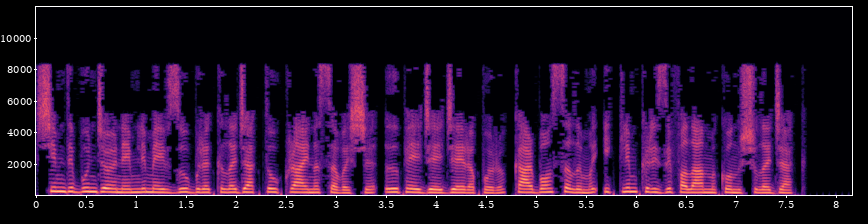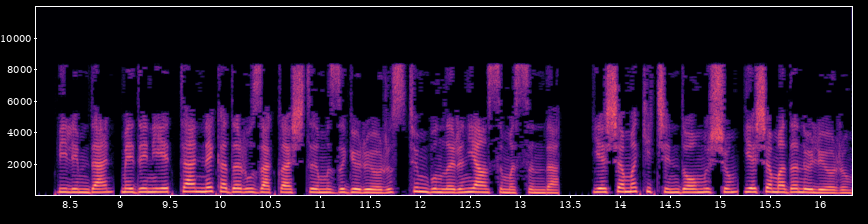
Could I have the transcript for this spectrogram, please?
Şimdi bunca önemli mevzu bırakılacak da Ukrayna Savaşı, IPCC raporu, karbon salımı, iklim krizi falan mı konuşulacak? Bilimden, medeniyetten ne kadar uzaklaştığımızı görüyoruz tüm bunların yansımasında. Yaşamak için doğmuşum, yaşamadan ölüyorum.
